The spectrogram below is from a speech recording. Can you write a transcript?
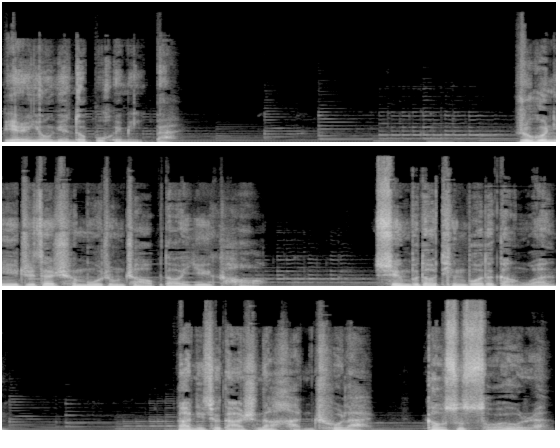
别人永远都不会明白。如果你一直在沉默中找不到依靠，寻不到停泊的港湾，那你就大声的喊出来，告诉所有人：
